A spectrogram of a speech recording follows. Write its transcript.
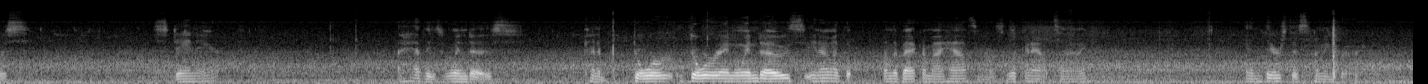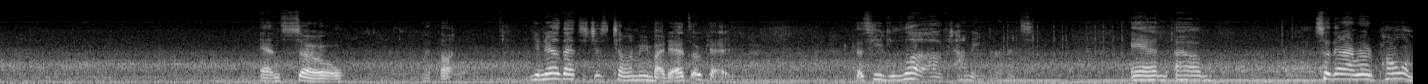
was standing. I have these windows, kind of door door in windows, you know, at the on the back of my house, and I was looking outside, and there's this hummingbird. And so I thought, you know, that's just telling me my dad's okay. Because he loved hummingbirds. And um, so then I wrote a poem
